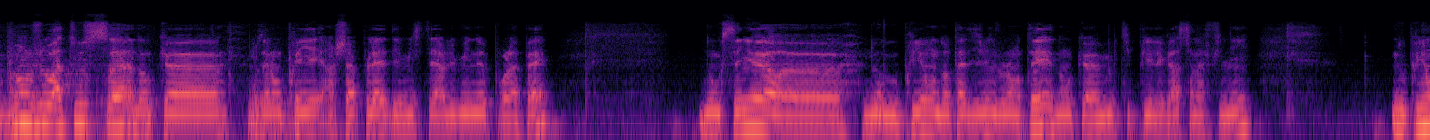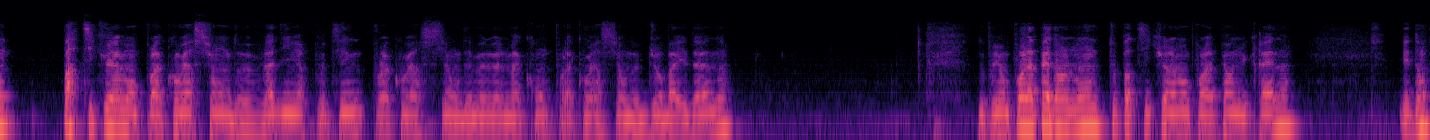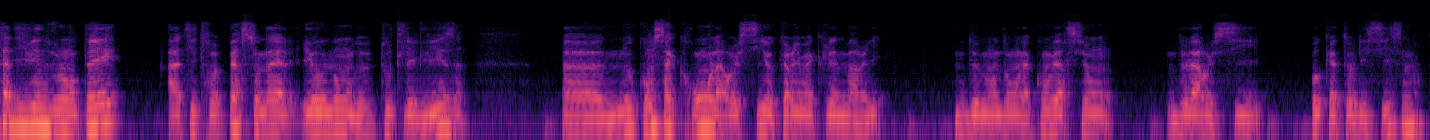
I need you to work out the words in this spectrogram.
Bonjour à tous. Donc, euh, nous allons prier un chapelet des mystères lumineux pour la paix. Donc, Seigneur, euh, nous prions dans ta divine volonté, donc euh, multiplie les grâces à l'infini. Nous prions particulièrement pour la conversion de Vladimir Poutine, pour la conversion d'Emmanuel Macron, pour la conversion de Joe Biden. Nous prions pour la paix dans le monde, tout particulièrement pour la paix en Ukraine. Et dans ta divine volonté, à titre personnel et au nom de toute l'Église, euh, nous consacrons la Russie au cœur immaculé de Marie. Nous demandons la conversion de la Russie au catholicisme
